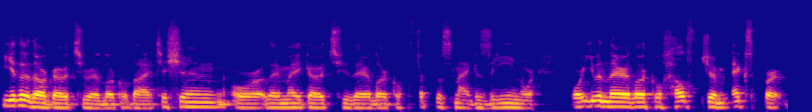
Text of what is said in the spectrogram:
either they'll go to a local dietitian or they may go to their local fitness magazine or or even their local health gym expert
